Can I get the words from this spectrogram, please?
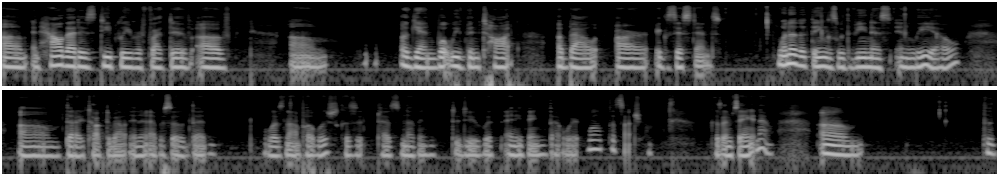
um, and how that is deeply reflective of, um, again, what we've been taught about our existence. One of the things with Venus in Leo um, that I talked about in an episode that was not published because it has nothing to do with anything that we're, well, that's not true because I'm saying it now. The,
